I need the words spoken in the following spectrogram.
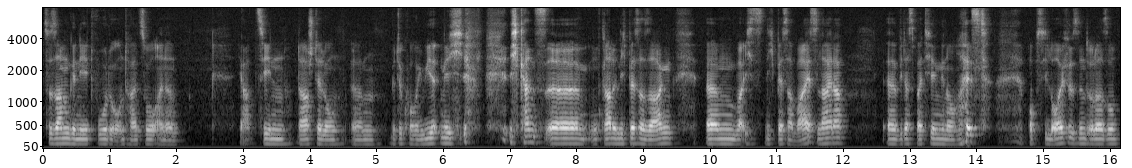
zusammengenäht wurde und halt so eine ja, Zehendarstellung. Ähm, bitte korrigiert mich. Ich kann es äh, gerade nicht besser sagen, ähm, weil ich es nicht besser weiß, leider, äh, wie das bei Tieren genau heißt. Ob sie Läufe sind oder so.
